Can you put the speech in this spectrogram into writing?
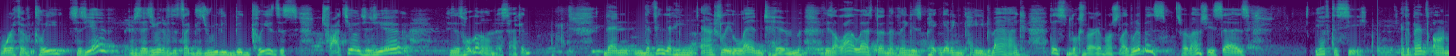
worth of kli. He says, yeah. And he says, even if it's like this really big kli, is this tratio? He says, yeah. He says, hold on a second then the thing that he actually lent him is a lot less than the thing he's getting paid back. This looks very much like ribbis. So Rashi says, you have to see. It depends on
